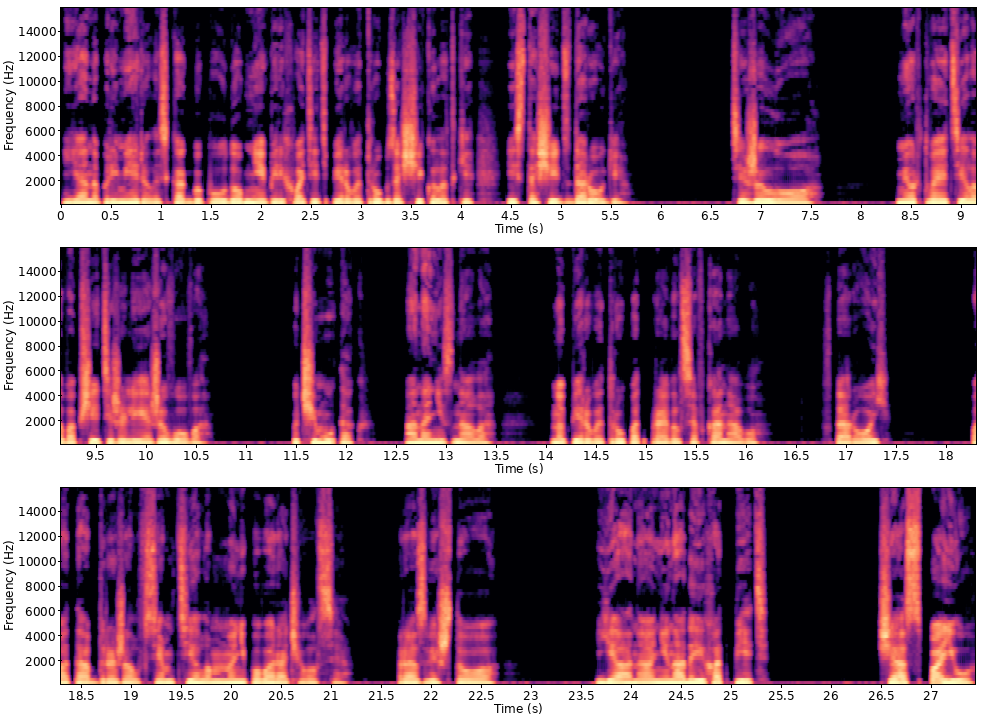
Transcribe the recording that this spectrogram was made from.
Я напримерилась, как бы поудобнее перехватить первый труп за щиколотки и стащить с дороги. Тяжело. Мертвое тело вообще тяжелее живого. Почему так? Она не знала. Но первый труп отправился в канаву. Второй. Потап дрожал всем телом, но не поворачивался. Разве что... «Яна, не надо их отпеть». «Сейчас спою»,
